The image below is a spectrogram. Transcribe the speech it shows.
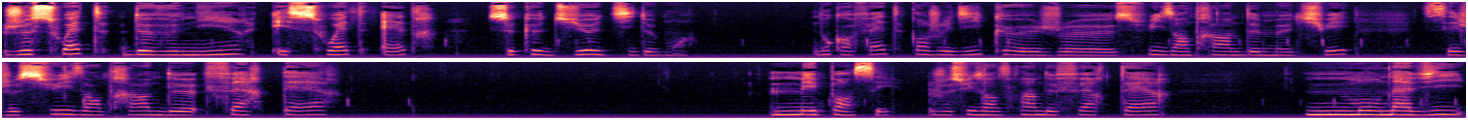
je souhaite devenir et souhaite être ce que Dieu dit de moi. Donc en fait, quand je dis que je suis en train de me tuer, c'est je suis en train de faire taire mes pensées. Je suis en train de faire taire mon avis,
